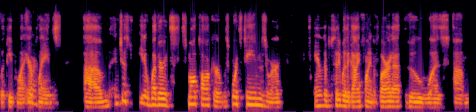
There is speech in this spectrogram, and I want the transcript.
with people on sure. airplanes. Um, and just, you know, whether it's small talk or with sports teams or ended up sitting with a guy flying to Florida who was um,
